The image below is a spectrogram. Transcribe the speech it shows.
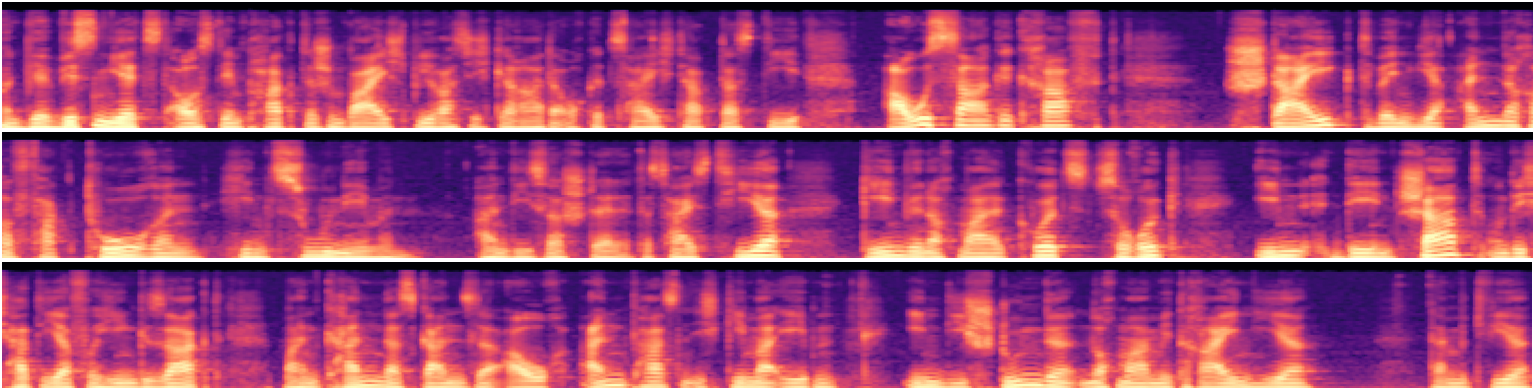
Und wir wissen jetzt aus dem praktischen Beispiel, was ich gerade auch gezeigt habe, dass die Aussagekraft steigt, wenn wir andere Faktoren hinzunehmen an dieser Stelle. Das heißt, hier gehen wir nochmal kurz zurück in den Chart und ich hatte ja vorhin gesagt, man kann das Ganze auch anpassen. Ich gehe mal eben in die Stunde nochmal mit rein hier, damit wir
